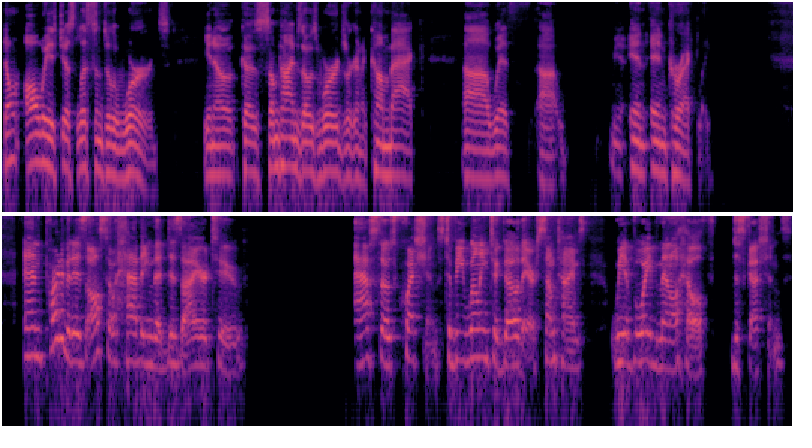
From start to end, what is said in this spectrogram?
don't always just listen to the words, you know, because sometimes those words are going to come back uh, with uh, in, incorrectly. And part of it is also having the desire to ask those questions, to be willing to go there. Sometimes we avoid mental health discussions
